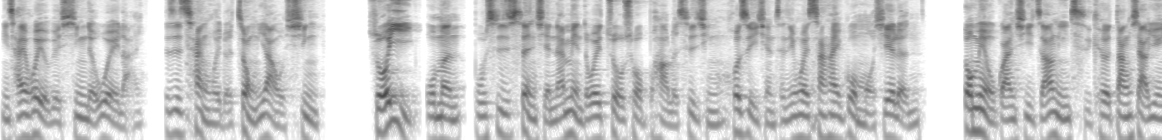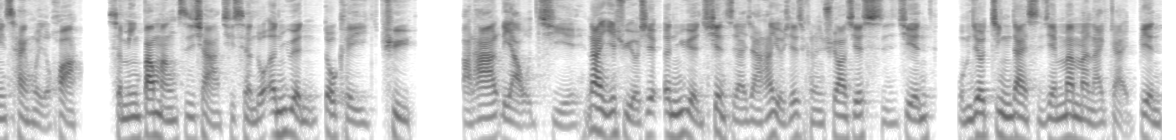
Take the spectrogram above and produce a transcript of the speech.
你才会有个新的未来。这是忏悔的重要性。所以，我们不是圣贤，难免都会做错不好的事情，或是以前曾经会伤害过某些人。都没有关系，只要你此刻当下愿意忏悔的话，神明帮忙之下，其实很多恩怨都可以去把它了结。那也许有些恩怨，现实来讲，它有些可能需要一些时间，我们就静待时间慢慢来改变。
